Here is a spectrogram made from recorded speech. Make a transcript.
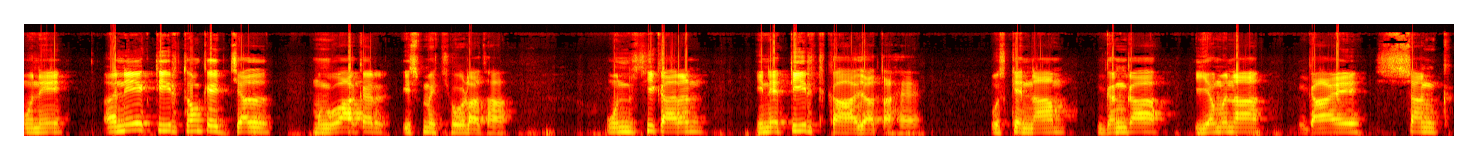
उन्हें अनेक तीर्थों के जल मंगवाकर इसमें छोड़ा था। उसी कारण इन्हें तीर्थ कहा जाता है। उसके नाम गंगा, यमुना, गाय, शंख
